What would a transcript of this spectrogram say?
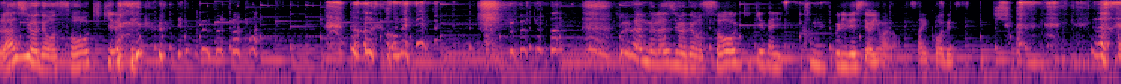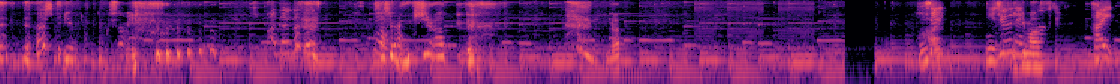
ラジオでもそう聞けない ごめん。普段のラジオでもそう聞けない完っぷりでしたよ今の。最高です。なんていうくしゃみ鼻が久しぶりシャーってなはい2020いき年ますはい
